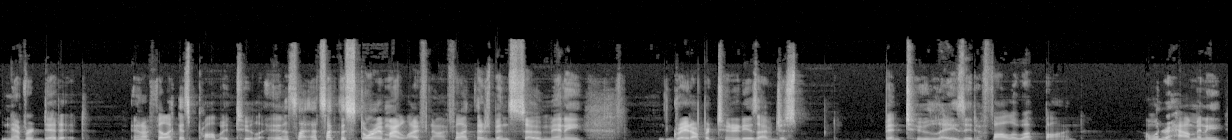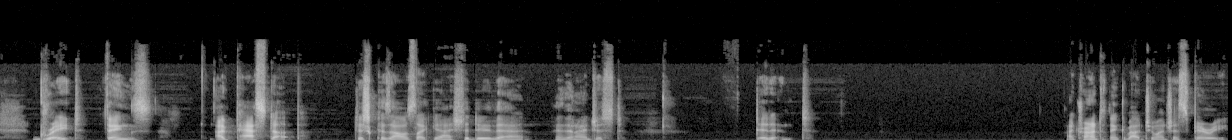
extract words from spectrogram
never did it and I feel like it's probably too late. That's like that's like the story of my life now. I feel like there's been so many great opportunities I've just been too lazy to follow up on. I wonder how many great things I've passed up just because I was like, yeah, I should do that, and then I just didn't. I try not to think about too much. It's very,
